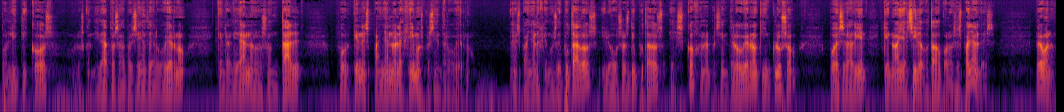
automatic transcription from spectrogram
políticos o los candidatos a la presidencia del gobierno, que en realidad no lo son tal, porque en España no elegimos presidente del gobierno. En España elegimos diputados y luego esos diputados escogen al presidente del gobierno, que incluso puede ser alguien que no haya sido votado por los españoles. Pero bueno,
